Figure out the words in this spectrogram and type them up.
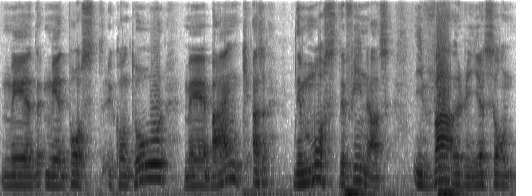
med, med postkontor, med bank. Alltså, det måste finnas i varje sån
